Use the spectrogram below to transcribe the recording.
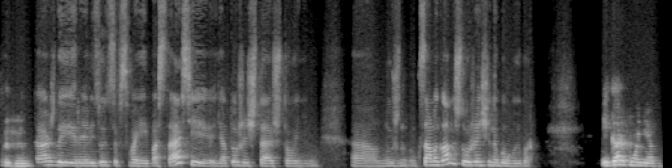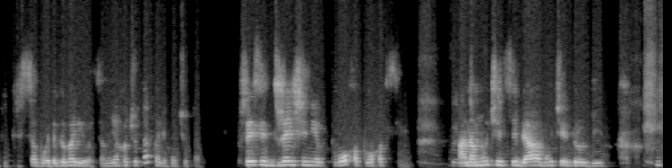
Угу. Каждый реализуется в своей ипостаси. Я тоже считаю, что э, нужно... Самое главное, что у женщины был выбор. И гармония внутри с собой договорилась. Она, я хочу так или хочу так. Потому что если женщине плохо, плохо всем. Она мучает себя, мучает других.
